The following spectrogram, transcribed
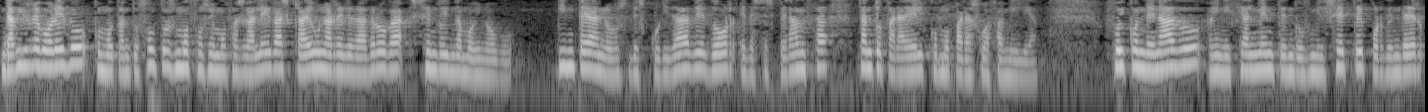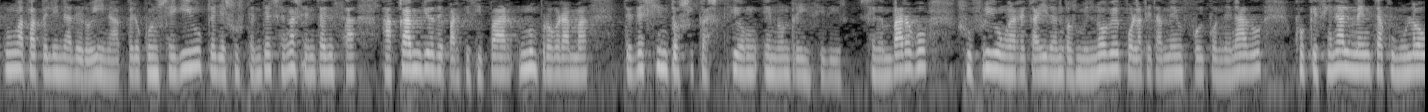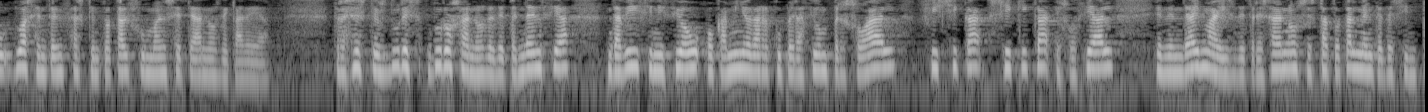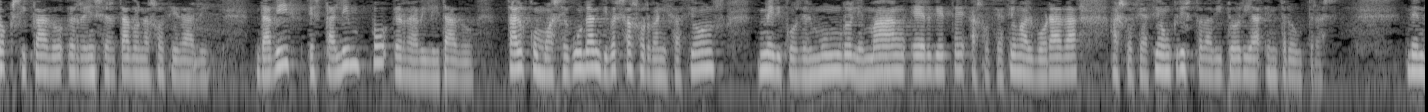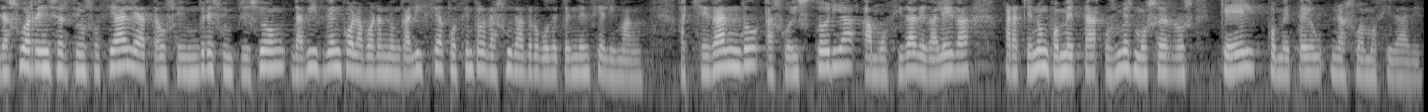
David Reboredo, como tantos outros mozos e mozas galegas, caeu na rede da droga sendo ainda moi novo. 20 anos de escuridade, dor e desesperanza, tanto para él como para a súa familia. Foi condenado inicialmente en 2007 por vender unha papelina de heroína, pero conseguiu que lle suspendesen a sentenza a cambio de participar nun programa de desintoxicación e non reincidir. Sen embargo, sufriu unha recaída en 2009 pola que tamén foi condenado, co que finalmente acumulou dúas sentenzas que en total suman sete anos de cadea. Tras estes dures, duros anos de dependencia, David iniciou o camiño da recuperación persoal, física, psíquica e social e dende hai máis de tres anos está totalmente desintoxicado e reinsertado na sociedade. David está limpo e rehabilitado, tal como aseguran diversas organizacións, médicos del mundo, Lemán, Érguete, Asociación Alborada, Asociación Cristo da Vitoria, entre outras. Dende a súa reinserción social e ata o seu ingreso en prisión, David ven colaborando en Galicia co Centro de Axuda a Drogodependencia Limán, achegando a súa historia á mocidade galega para que non cometa os mesmos erros que el cometeu na súa mocidade.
